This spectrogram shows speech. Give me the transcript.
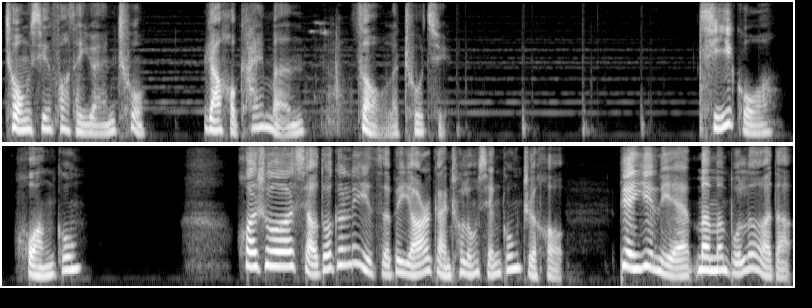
重新放在原处，然后开门走了出去。齐国皇宫。话说，小多跟栗子被瑶儿赶出龙贤宫之后，便一脸闷闷不乐的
